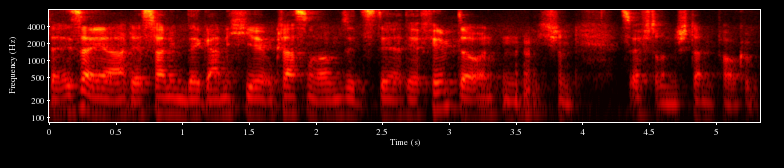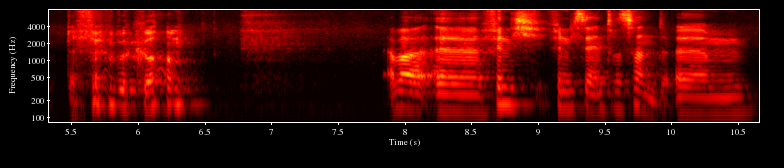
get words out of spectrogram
da ist er ja, der Salim, der gar nicht hier im Klassenraum sitzt, der, der filmt da unten, habe ich schon des Öfteren eine Standpauke dafür bekommen. Aber äh, finde ich, find ich sehr interessant. Ähm,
